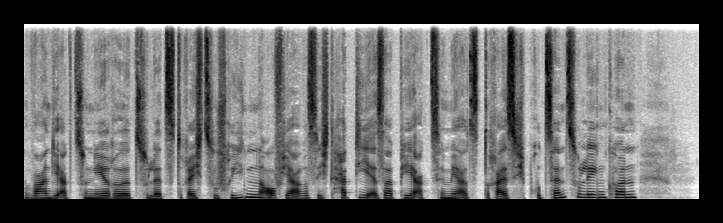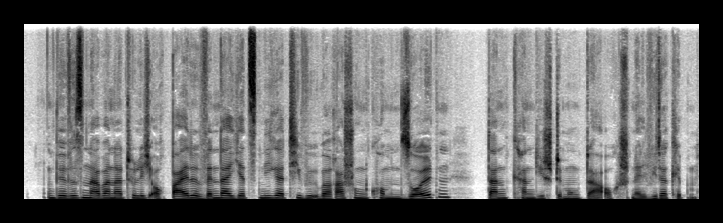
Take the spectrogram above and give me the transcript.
waren die Aktionäre zuletzt recht zufrieden. Auf Jahressicht hat die SAP-Aktie mehr als 30 Prozent zulegen können. Wir wissen aber natürlich auch beide, wenn da jetzt negative Überraschungen kommen sollten, dann kann die Stimmung da auch schnell wieder kippen.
